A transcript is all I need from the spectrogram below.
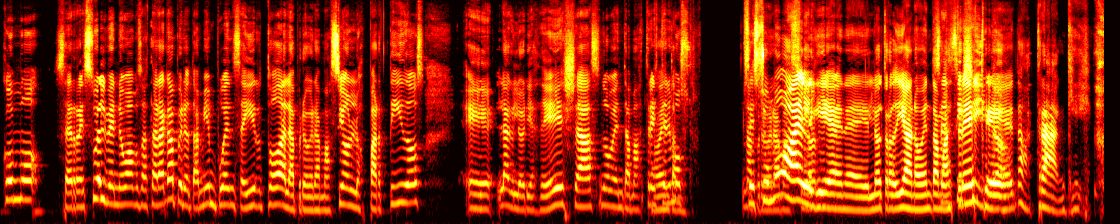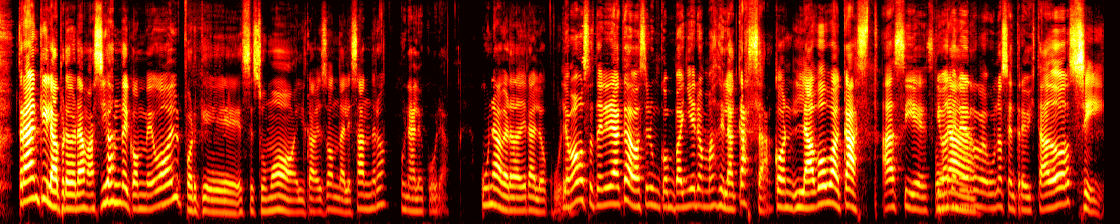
cómo se resuelve. No vamos a estar acá, pero también pueden seguir toda la programación, los partidos eh, La Gloria es de ellas, 90 más 3. 90 Tenemos más Se sumó alguien el otro día, 90 más 3, Sencillito. que. No, tranqui. Tranqui la programación de Conmebol, porque se sumó el cabezón de Alessandro. Una locura. Una verdadera locura. Lo vamos a tener acá, va a ser un compañero más de la casa. Con la Boba Cast. Así es, que va a tener unos entrevistados Sí.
